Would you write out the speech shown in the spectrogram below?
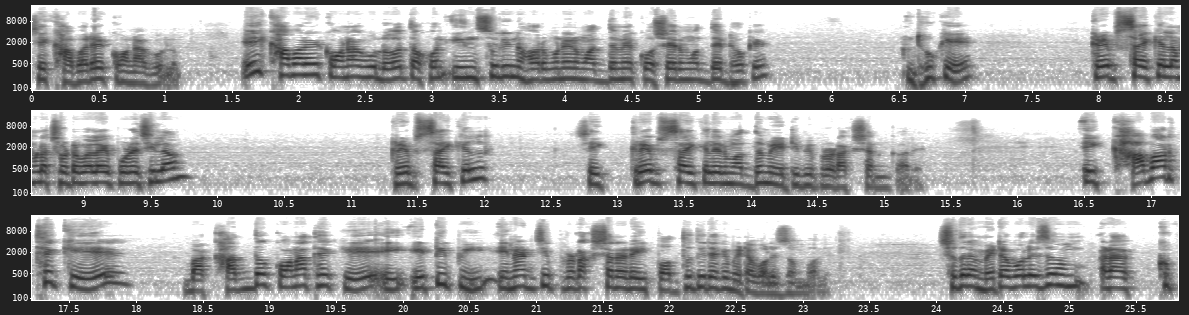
সেই খাবারের কণাগুলো। এই খাবারের কণাগুলো তখন ইনসুলিন হরমোনের মাধ্যমে কোষের মধ্যে ঢোকে। ঢুকে ক্রেবস সাইকেল আমরা ছোটোবেলায় পড়েছিলাম। ক্রেবস সাইকেল সেই ক্রেবস সাইকেলের মাধ্যমে এটিপি প্রোডাকশান করে। এই খাবার থেকে বা খাদ্য কণা থেকে এই এটিপি এনার্জি প্রোডাকশনের এই পদ্ধতিটাকে মেটাবলিজম বলে। সুতরাং মেটাবলিজম একটা খুব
